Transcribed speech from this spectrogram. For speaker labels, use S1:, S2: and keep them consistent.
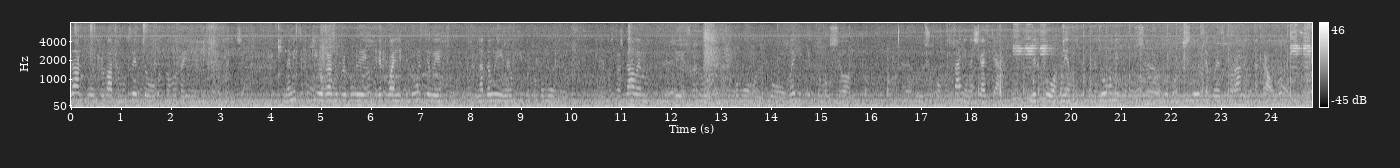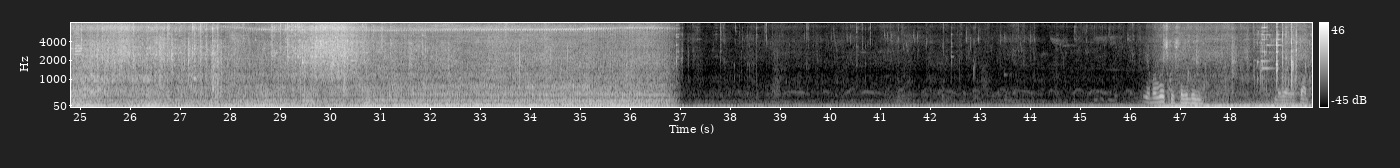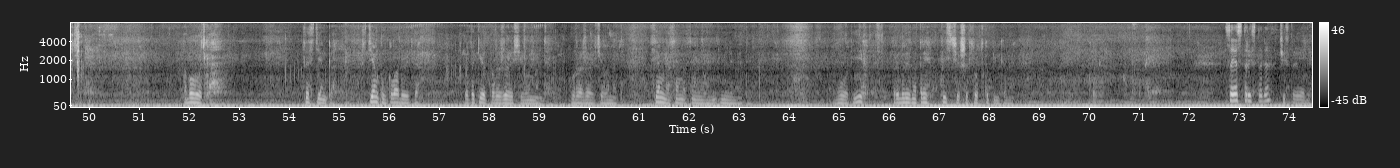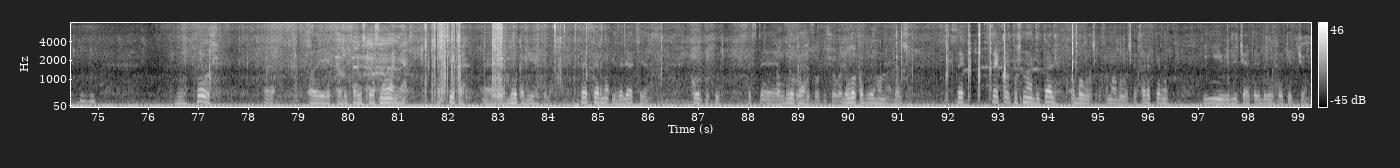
S1: удар по приватному сектору одного з районів міста Запоріжжя. На місце події одразу прибули рятувальні підрозділи, надали необхідну допомогу постраждалим. Люди звернулися за допомогою до медиків, тому що е, були в шоковому стані. На щастя, ніхто не госпіталізований, тому що обійшлося без поранень та травм.
S2: І оболочки всередині. Давай вот так от, щоб. Оболочка. Це стінка. В стінку вкладаються отакі от поражаючі елементи. Уражаючі елементи. 7 на 7 на 7 мм. Вот. Їх приблизно 3600 з копійками.
S3: Це С-300, да?
S2: чистої води.
S3: Угу.
S2: Це ось, е, як кажуть по-русски, основання отсека е, блока двигателя. Це термоізоляція корпусу систе- блока, блока двигуна. Далі. Це, це корпусна деталь, оболочка, сама оболочка. Характерна її відлічаєте від других ракет чому?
